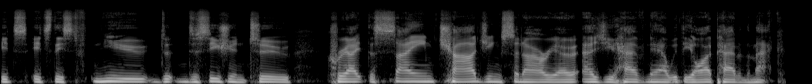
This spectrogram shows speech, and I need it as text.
it's it's this new d- decision to create the same charging scenario as you have now with the iPad and the Mac.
